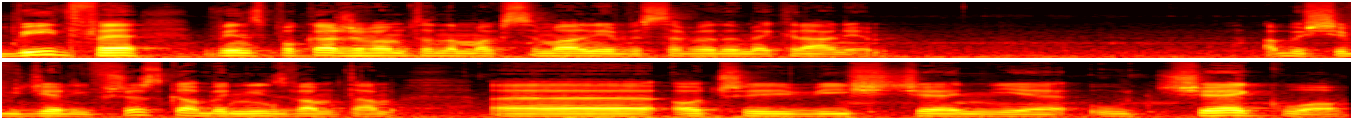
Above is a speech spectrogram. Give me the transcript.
bitwę, więc pokażę wam to na maksymalnie wystawionym ekranie abyście widzieli wszystko, aby nic wam tam e, oczywiście nie uciekło.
